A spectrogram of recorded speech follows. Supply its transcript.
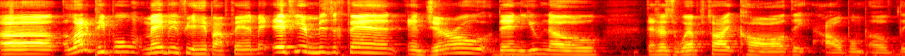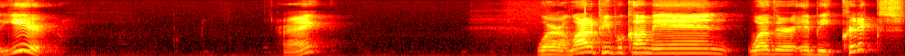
Uh, a lot of people, maybe if you're a hip hop fan, if you're a music fan in general, then you know that a website called the Album of the Year. Right? Where a lot of people come in, whether it be critics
